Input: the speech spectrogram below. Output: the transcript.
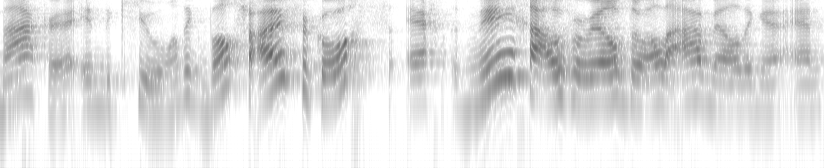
maken in de queue. Want ik was uitverkocht. Echt mega overweldigd door alle aanmeldingen. En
